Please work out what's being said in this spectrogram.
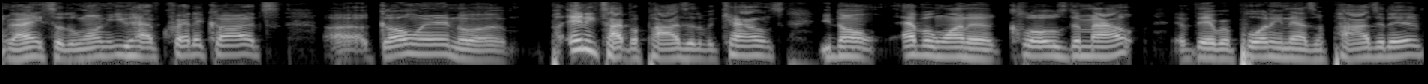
Right. So the longer you have credit cards uh, going or any type of positive accounts. You don't ever want to close them out if they're reporting as a positive.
